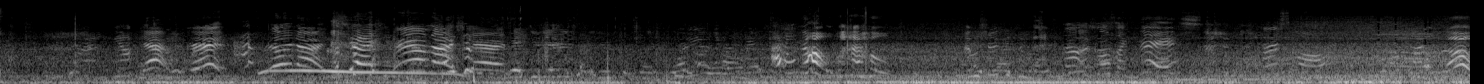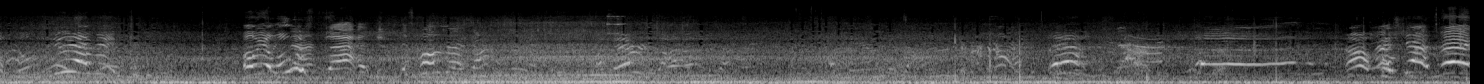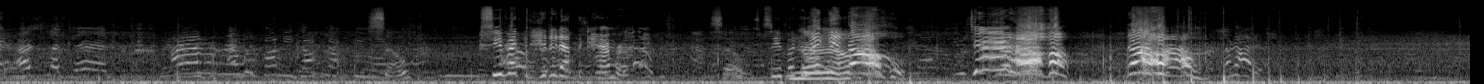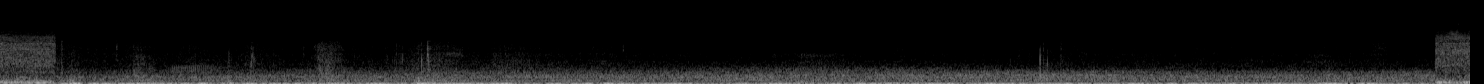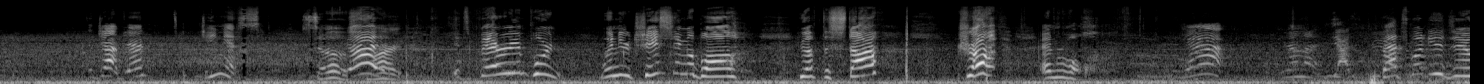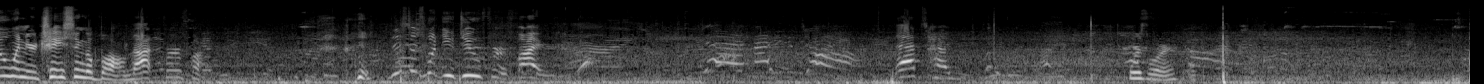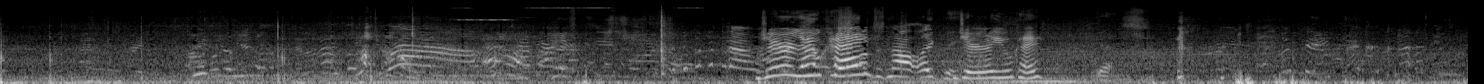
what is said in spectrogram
see if I can hit it at the camera. So, I No, make no, it. no. No! Damn! No! I got it. Good job, Jen. Genius. So Guys, It's very important. When you're chasing a ball, you have to stop, drop, and roll. Yeah. That's what you do when you're chasing a ball, not for a fire. this is what you do for a fire. That's how you do it. Where's Laura? Jared, are you okay? does not like me. Jared, are you okay? Yes.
